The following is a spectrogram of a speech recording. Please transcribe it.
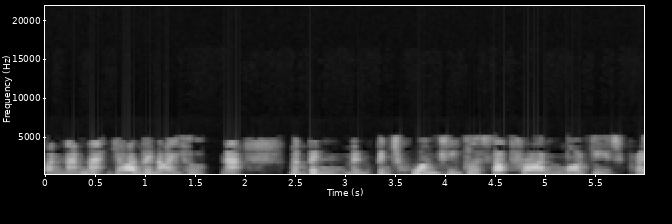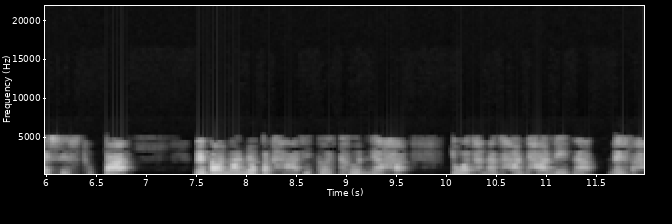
ตอนนั้นน่ะ ย้อนไปหน่อยเถอะนะ มันเป็นมันเป็นช่วงที่เกิด subprime mortgage crisis ถูกปะในตอนนั้นเนี่ยปัญหาที่เกิดขึ้นเนี่ยค่ะ ตัวธนาคารพาณิชย์น่ะในสห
